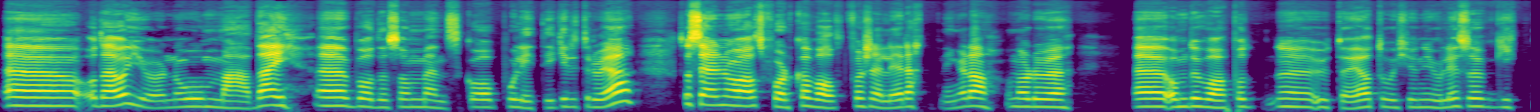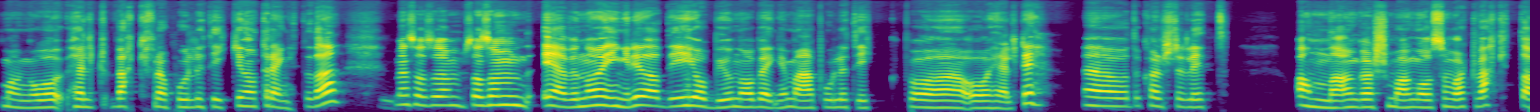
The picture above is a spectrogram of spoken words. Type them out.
Eh, og det er å gjøre noe med deg, uh, både som menneske og politiker, tror jeg. Så ser du nå at folk har valgt forskjellige retninger, da. Og når du uh, om du var på Utøya 22. juli, så gikk mange helt vekk fra politikken og trengte det. Men sånn som, sånn som Even og Ingrid, da, de jobber jo nå begge med politikk på, og heltid. Og det er kanskje litt annet engasjement òg som ble vekt da,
